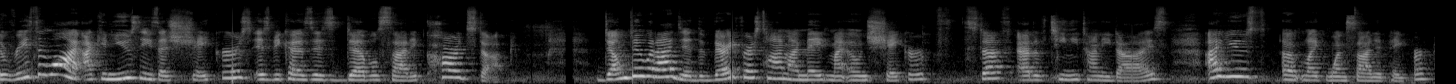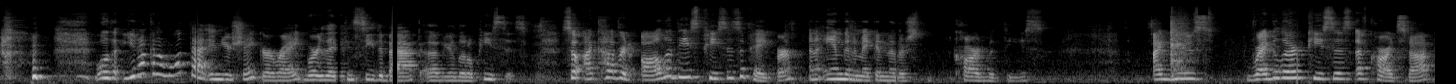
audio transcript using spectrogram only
the reason why I can use these as shakers is because it's double-sided cardstock. don't do what I did. The very first time I made my own shaker stuff out of teeny tiny dies, I used um, like one-sided paper. well, you're not gonna want that in your shaker, right? Where they can see the back of your little pieces. So I covered all of these pieces of paper, and I am gonna make another card with these. I used regular pieces of cardstock.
